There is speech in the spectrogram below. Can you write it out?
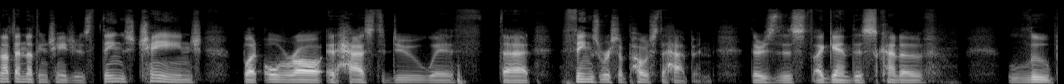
not that nothing changes. Things change but overall it has to do with that things were supposed to happen. There's this again this kind of loop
